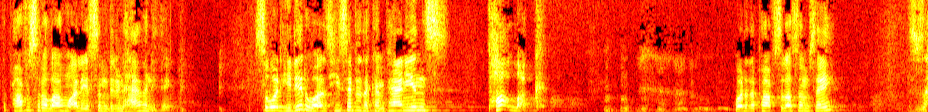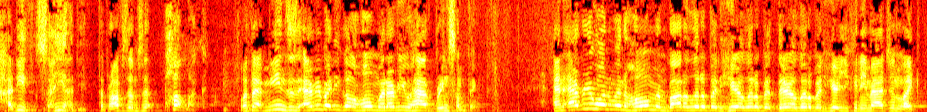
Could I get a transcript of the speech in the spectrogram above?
The Prophet didn't have anything. So what he did was, he said to the companions, potluck. what did the Prophet ﷺ say? This is a hadith, sahih hadith. The Prophet ﷺ said, potluck. What that means is everybody go home, whatever you have, bring something. And everyone went home and brought a little bit here, a little bit there, a little bit here. You can imagine like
